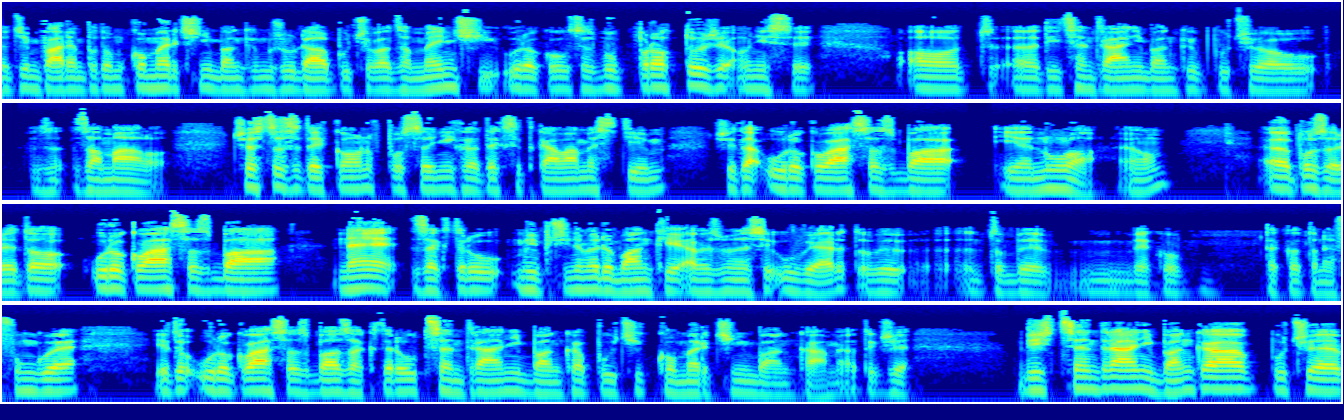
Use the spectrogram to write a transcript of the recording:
e, tím pádem potom komerční banky můžou dál půjčovat za menší úrokovou sazbu, protože oni si od e, té centrální banky půjčují za málo. Často se teď v posledních letech setkáváme s tím, že ta úroková sazba je nula. Jo? Pozor, je to úroková sazba ne za kterou my přijdeme do banky a vezmeme si úvěr, to by, to by jako takhle to nefunguje. Je to úroková sazba, za kterou centrální banka půjčí komerčním bankám. Jo? Takže když centrální banka půjčuje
